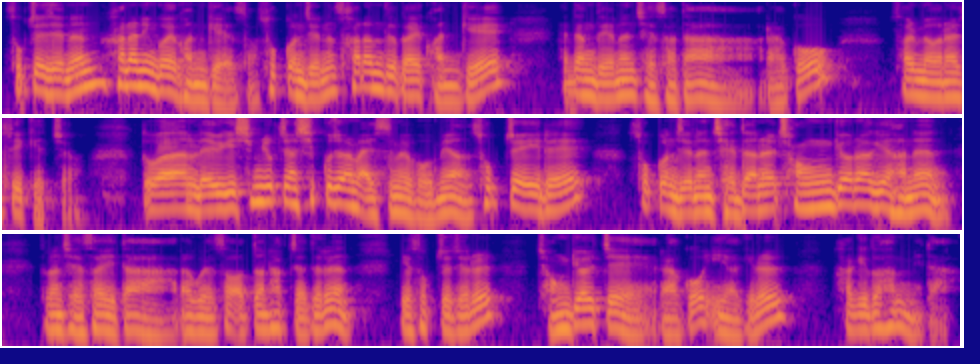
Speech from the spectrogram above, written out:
속죄제는 하나님과의 관계에서, 속건제는 사람들과의 관계에 해당되는 제사다라고 설명을 할 수 있겠죠. 또한 레위기 16장 19절 말씀에 보면 속죄일에 속건제는 재단을 정결하게 하는 그런 제사이다라고 해서 어떤 학자들은 이 속죄제를 정결제라고 이야기를 하기도 합니다.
